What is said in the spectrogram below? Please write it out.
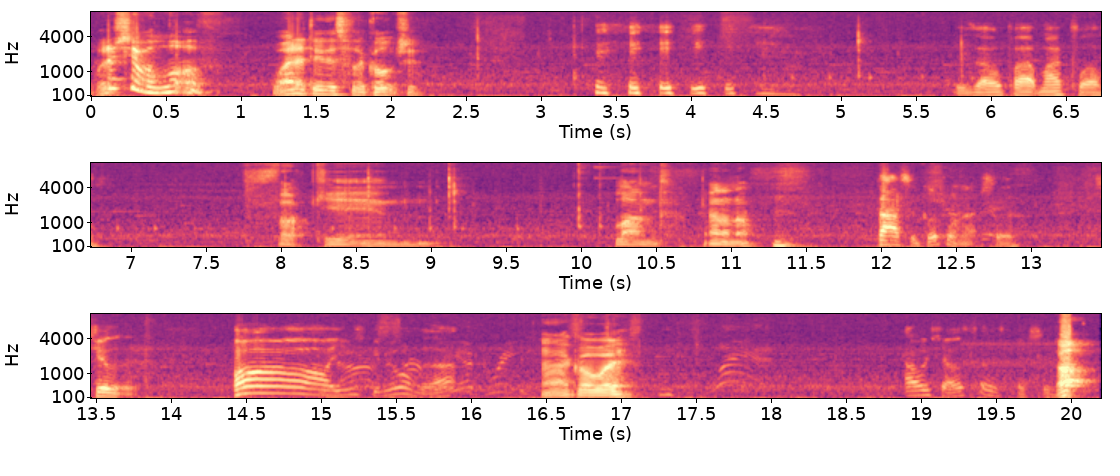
What does she have a lot of? Why'd I do this for the culture? It's all part of my plan. Fucking. Land. I don't know. That's a good one, actually. She'll... Oh, you just give me one with that. Ah, go away. I wish I was telling this question. Ah!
